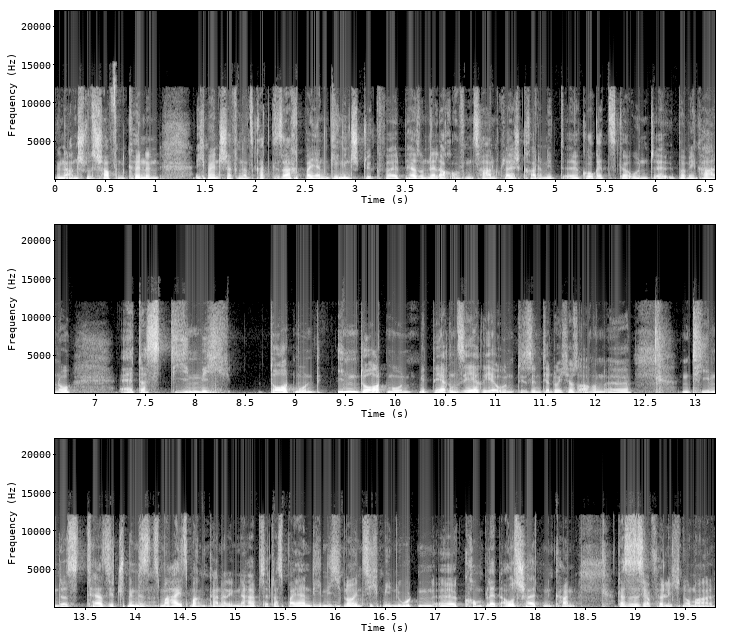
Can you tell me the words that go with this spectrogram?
einen Anschluss schaffen können. Ich meine, Steffen hat es gerade gesagt, Bayern ging ein Stück weit personell auch auf dem Zahnfleisch gerade mit äh, Goretzka und äh, Upamecano, äh, dass die nicht Dortmund in Dortmund mit deren Serie und die sind ja durchaus auch ein, äh, ein Team, das Terzic mindestens mal heiß machen kann dann in der Halbzeit, dass Bayern die nicht 90 Minuten äh, komplett ausschalten kann. Das ist ja völlig normal.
